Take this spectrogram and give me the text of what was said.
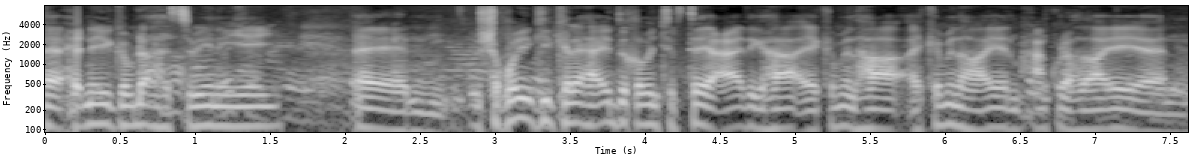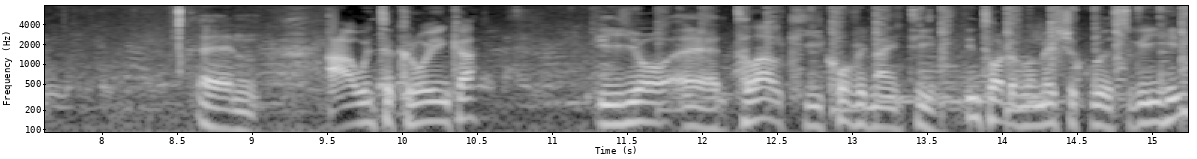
eh, xidhnihii gabdhaha sameynayey shaqooyinkii kale hay'addu qaban jirtay ee caadiga ahaa ee ka mid ahaa ay ka mid ahaayeen maxaan ku dhahdaye een, een, caawinta karooyinka iyo een, tallaalkii covid 19 intoo dhanba meesha ku wada sugan yihiin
